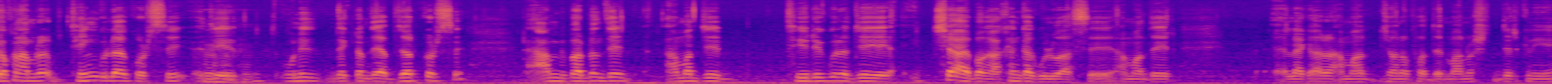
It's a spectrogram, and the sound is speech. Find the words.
যখন আমরা থিংগুলো করছি যে উনি দেখলাম যে অবজার্ভ করছে আমি ভাবলাম যে আমার যে থিওরিগুলো যে ইচ্ছা এবং আকাঙ্ক্ষাগুলো আছে আমাদের এলাকার আমার জনপদের মানুষদেরকে নিয়ে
